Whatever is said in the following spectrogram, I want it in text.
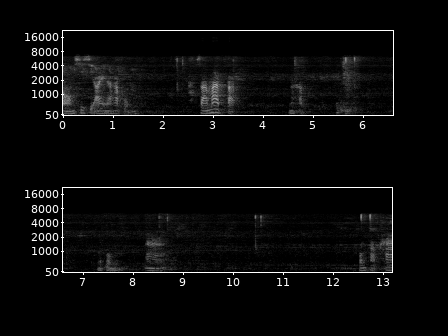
ของ CCI นะครับผม สามารถตัดนะครับเดี๋ยวผมผมปรับค่า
